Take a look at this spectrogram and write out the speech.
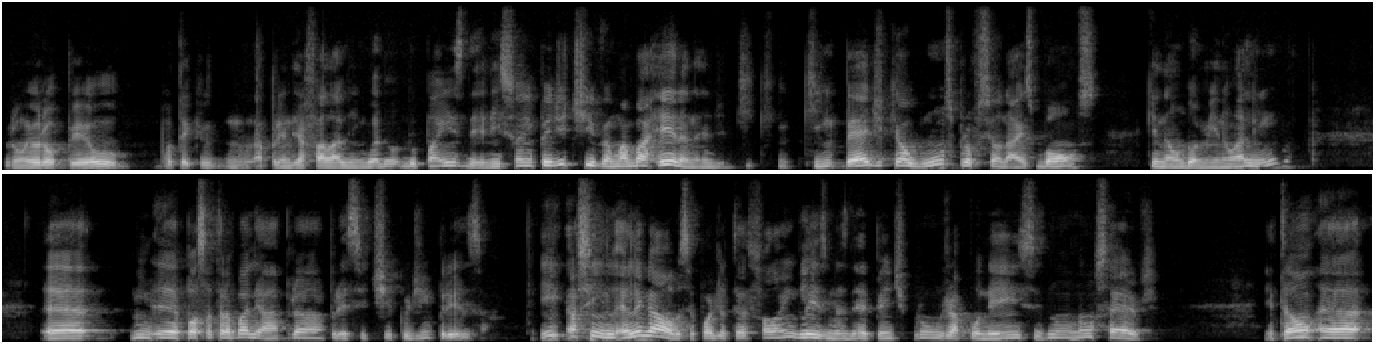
Para um europeu, vou ter que aprender a falar a língua do, do país dele. Isso é impeditivo, é uma barreira né, que, que, impede que alguns profissionais bons, que não dominam a língua, é, é, possa trabalhar para esse tipo de empresa. E assim, é legal, você pode até falar inglês, mas de repente para um japonês não, não serve. Então, é,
